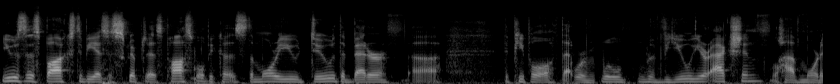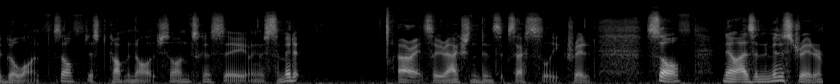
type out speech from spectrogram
Use this box to be as scripted as possible because the more you do, the better uh, the people that will review your action will have more to go on. So just common knowledge. So I'm just going to say, I'm going to submit it. All right, so your action has been successfully created. So now as an administrator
